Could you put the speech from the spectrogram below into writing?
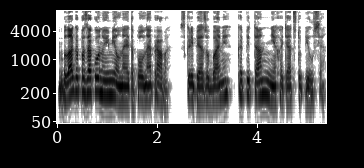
Благо по закону имел на это полное право. Скрипя зубами, капитан нехотя отступился.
